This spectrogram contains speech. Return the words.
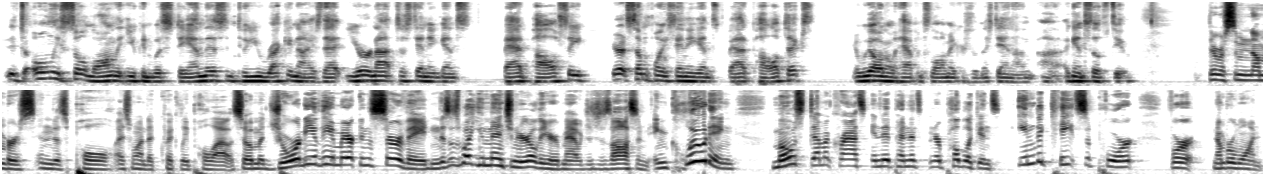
it's only so long that you can withstand this until you recognize that you're not just standing against bad policy. You're at some point standing against bad politics. And we all know what happens to lawmakers when they stand on uh, against those two there were some numbers in this poll I just wanted to quickly pull out. So, a majority of the Americans surveyed, and this is what you mentioned earlier, Matt, which is just awesome, including most Democrats, independents, and Republicans, indicate support for number one,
